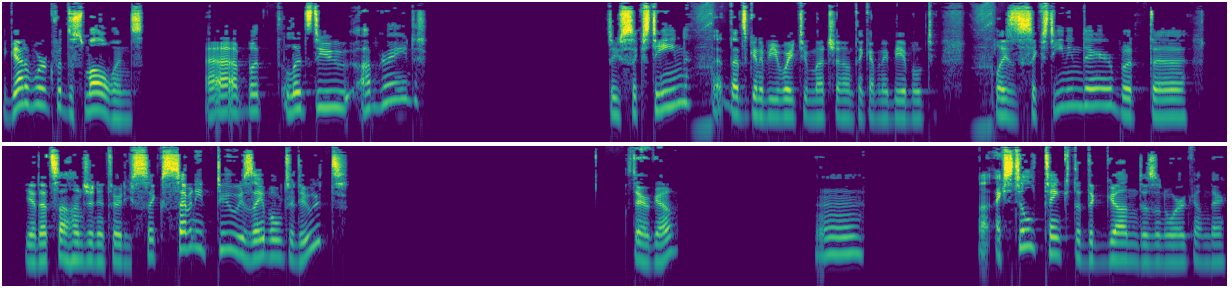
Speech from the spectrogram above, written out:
you gotta work with the small ones. Uh, but let's do upgrade do 16. That, that's to be way too much. I don't think I'm to be able to place the 16 in there, but uh, yeah, that's 136. 72 is able to do it. There we go. Uh, I still think that the gun doesn't work on there.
